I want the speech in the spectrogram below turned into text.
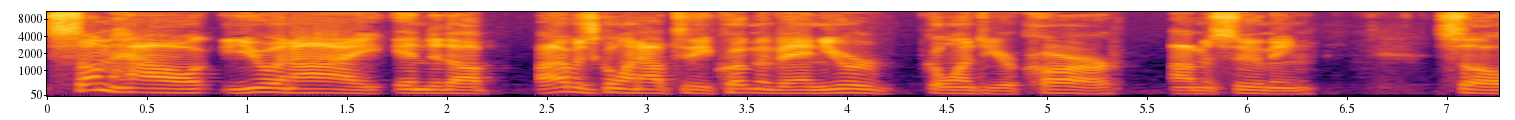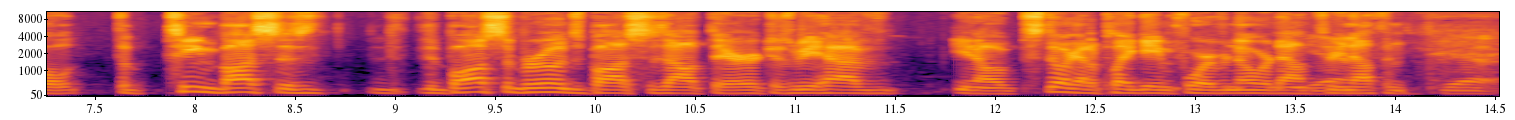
Somehow you and I ended up. I was going out to the equipment van. You were going to your car. I'm assuming. So the team bus is the Boston Bruins bus is out there because we have you know still got to play game four even though we're down three nothing. Yeah.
